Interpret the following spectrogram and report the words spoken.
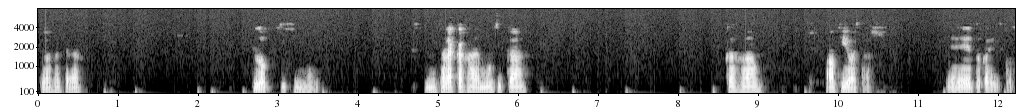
te vas a quedar loquísimo. ¿Dónde está la caja de música? Caja. Aquí va a estar. Eh, toca discos.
